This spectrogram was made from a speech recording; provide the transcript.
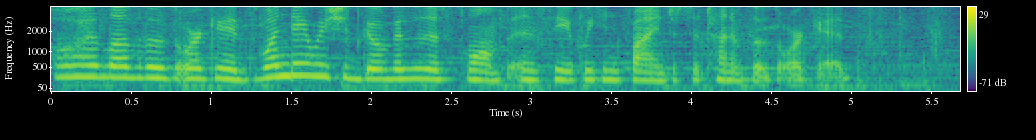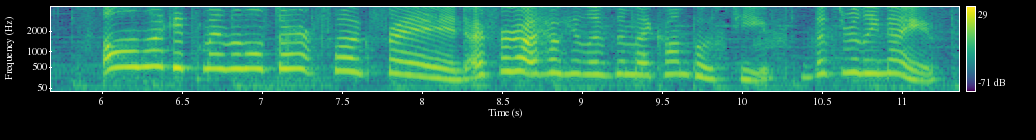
Oh, I love those orchids. One day we should go visit a swamp and see if we can find just a ton of those orchids. Oh, look, it's my little dart frog friend. I forgot how he lives in my compost heap. That's really nice.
